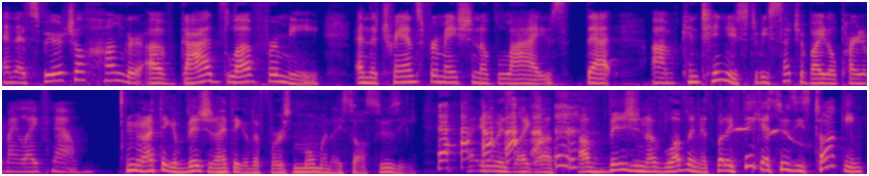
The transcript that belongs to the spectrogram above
and that spiritual hunger of God's love for me and the transformation of lives that um, continues to be such a vital part of my life now. I mean, I think of vision. I think of the first moment I saw Suzie. it was like a, a vision of loveliness. But I think as Suzie's talking,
